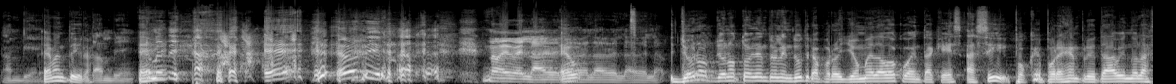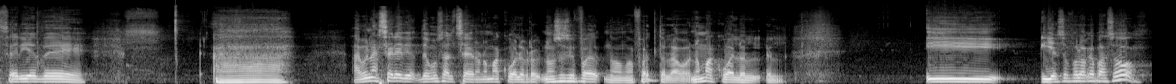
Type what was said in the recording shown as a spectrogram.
También. ¿Es mentira? También. ¿Eh? Es mentira. Es mentira. No, es verdad, es verdad, Es- es verdad, es verdad, es verdad. Yo no, yo no estoy dentro de la industria, pero yo me he dado cuenta que es así. Porque, por ejemplo, yo estaba viendo la serie de. Ah. Hay una serie de, de un salsero, no me acuerdo, pero no sé si fue. No, no fue el no me acuerdo. El, el- y, y eso fue lo que pasó.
